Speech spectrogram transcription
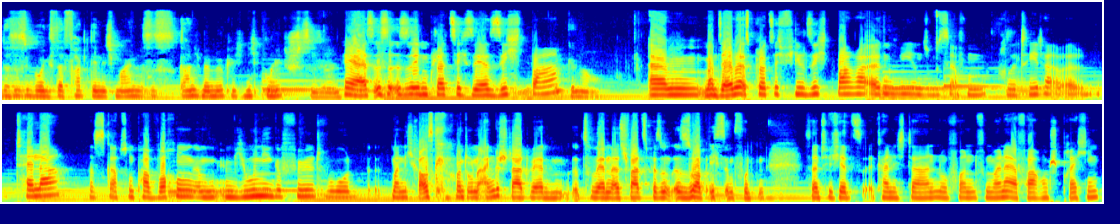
Das ist übrigens der Fakt, den ich meine. Es ist gar nicht mehr möglich, nicht politisch zu sein. ja, es ist, ist eben plötzlich sehr sichtbar. Genau. Ähm, man selber ist plötzlich viel sichtbarer irgendwie und so ein bisschen auf dem Präsentierteller. Es gab so ein paar Wochen im, im Juni gefühlt, wo man nicht rausgehen konnte, ohne angestarrt werden, zu werden als schwarze Person. Also so habe ich es empfunden. Das ist natürlich jetzt kann ich da nur von, von meiner Erfahrung sprechen.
